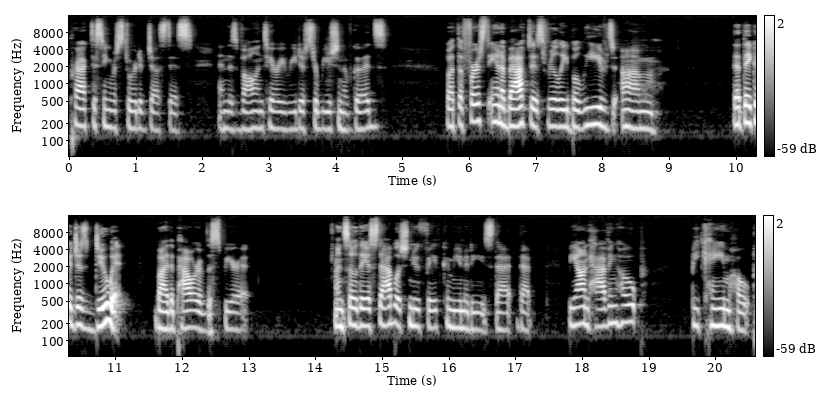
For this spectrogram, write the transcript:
practicing restorative justice and this voluntary redistribution of goods. But the first Anabaptists really believed um, that they could just do it by the power of the Spirit. And so they established new faith communities that, that beyond having hope, became hope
